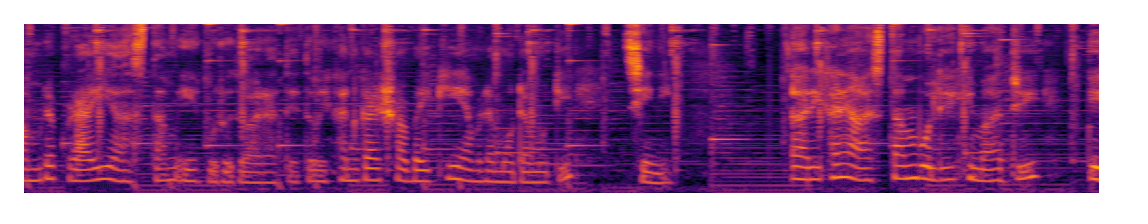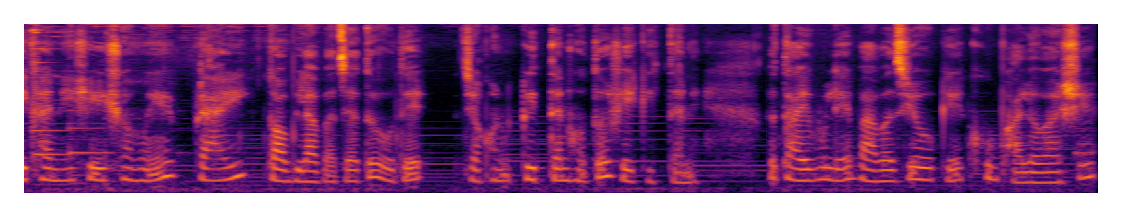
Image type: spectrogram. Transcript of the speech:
আমরা প্রায়ই আসতাম এই গুরুদুয়ারাতে, তো এখানকার সবাইকেই আমরা মোটামুটি চিনি। আর এখানে আসতাম বলে হিমাদ্রি এখানে সেই সময়ে প্রায় তবলা বাজাতো, ওদের যখন কীর্তন হতো সেই কীর্তনে। তো তাই বলে বাবাজি ওকে খুব ভালোবাসে।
